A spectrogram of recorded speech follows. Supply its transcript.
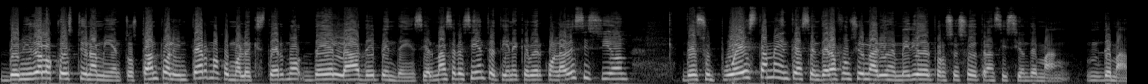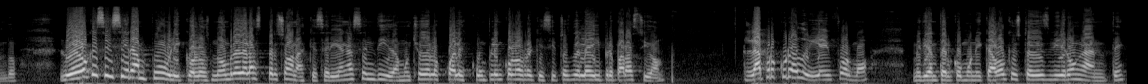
debido a los cuestionamientos, tanto al interno como al externo de la dependencia. El más reciente tiene que ver con la decisión de supuestamente ascender a funcionarios en medio del proceso de transición de, mando. Luego que se hicieran públicos los nombres de las personas que serían ascendidas, muchos de los cuales cumplen con los requisitos de ley y preparación, la Procuraduría informó, mediante el comunicado que ustedes vieron antes,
